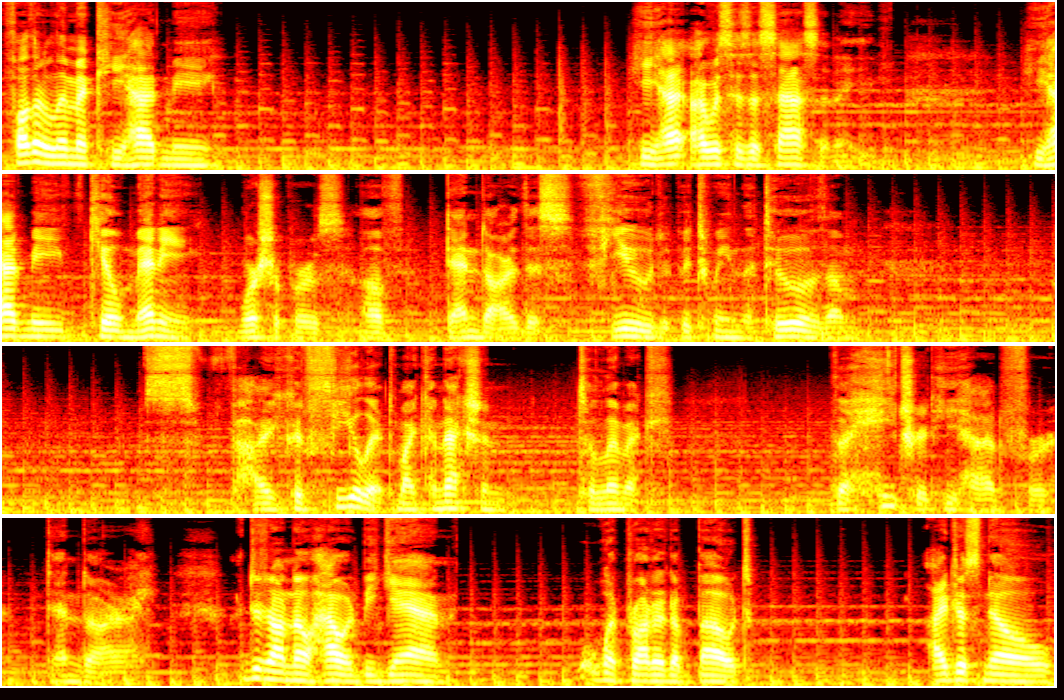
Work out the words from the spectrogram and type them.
Father Limmick, he had me. He had. I was his assassin. He, he had me kill many worshippers of Dendar, this feud between the two of them. I could feel it, my connection to Limmick. The hatred he had for Dendar. I, I do not know how it began, what brought it about. I just know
